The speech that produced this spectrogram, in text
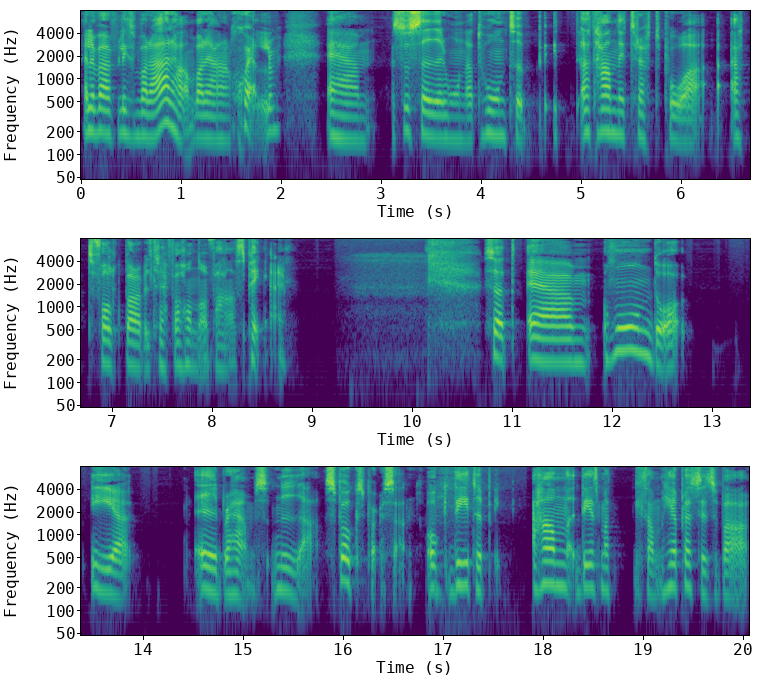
Eller varför liksom, var är han? Var är han själv? Eh, så säger hon att hon typ, att han är trött på att folk bara vill träffa honom för hans pengar. Så att eh, hon då är Abrahams nya spokesperson. Och det är typ, han, det är som att liksom, helt plötsligt så bara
